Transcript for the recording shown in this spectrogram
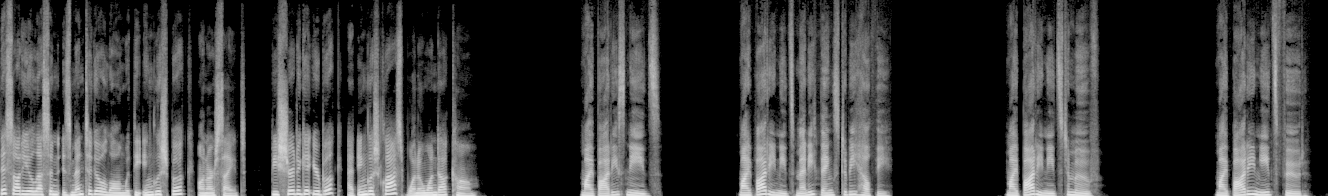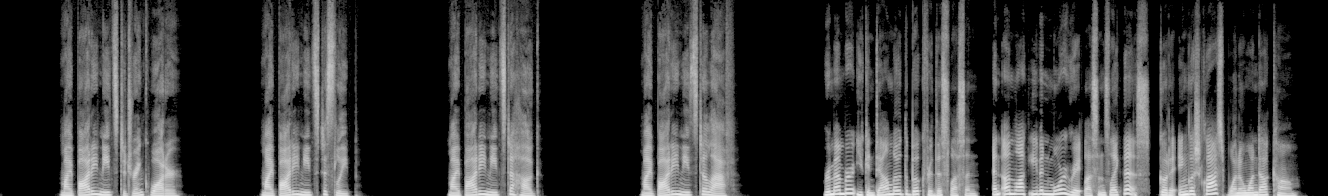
This audio lesson is meant to go along with the English book on our site. Be sure to get your book at EnglishClass101.com. My body's needs. My body needs many things to be healthy. My body needs to move. My body needs food. My body needs to drink water. My body needs to sleep. My body needs to hug. My body needs to laugh. Remember, you can download the book for this lesson and unlock even more great lessons like this. Go to EnglishClass101.com.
